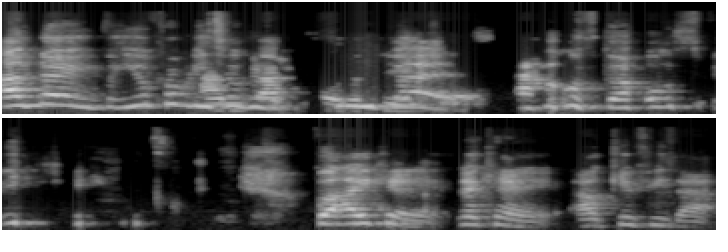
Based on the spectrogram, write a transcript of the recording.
I know, but you're probably talking about birds out of the whole species. but okay, okay, I'll give you that.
